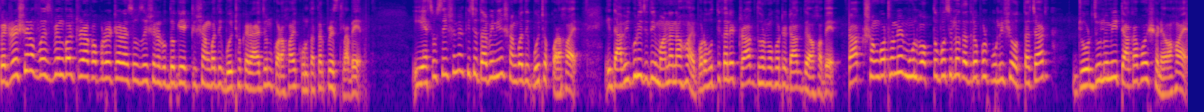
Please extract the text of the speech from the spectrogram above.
Federation of west Bengal truck operator অ্যাসোসিয়েশনের উদ্যোগে একটি সাংবাদিক বৈঠকের আয়োজন করা হয় কলকাতার প্রেস ক্লাবে। এই অ্যাসোসিয়েশনের কিছু দাবি নিয়ে সাংবাদিক বৈঠক করা হয়। এই দাবিগুলি যদি মানা না হয়, পরবর্তীকালে ট্রাক ধর্মঘটে ডাক দেওয়া হবে। ট্রাক সংগঠনের মূল বক্তব্য ছিল তাদের ওপর পুলিশি অত্যাচার জোরজুলুমি টাকা পয়সা নেওয়া হয়।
